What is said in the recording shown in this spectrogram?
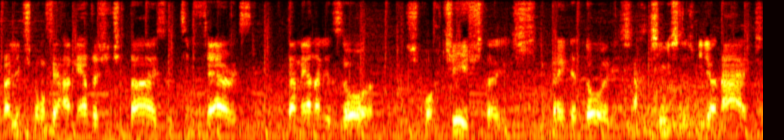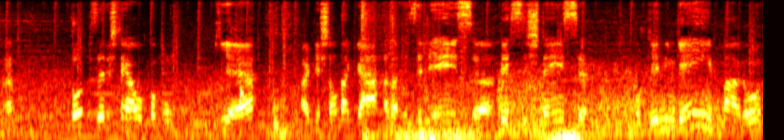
para livros como Ferramentas de Titãs, do Tim Ferriss, que também analisou esportistas, empreendedores, artistas, milionários, né? todos eles têm algo comum, que é a questão da garra, da resiliência, persistência, porque ninguém parou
